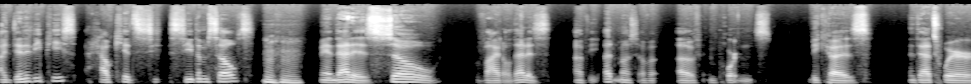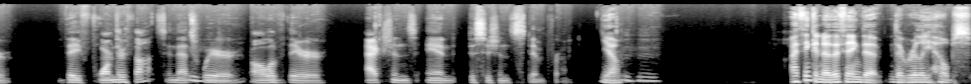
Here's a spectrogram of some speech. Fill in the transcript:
identity piece, how kids see, see themselves, Mhm. man, that is so vital. That is of the utmost of, of importance because that's where they form their thoughts and that's Mhm. where all of their actions and decisions stem from. Yeah. Mhm. I think another thing that that really helps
